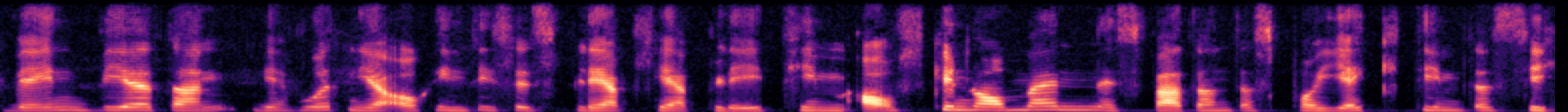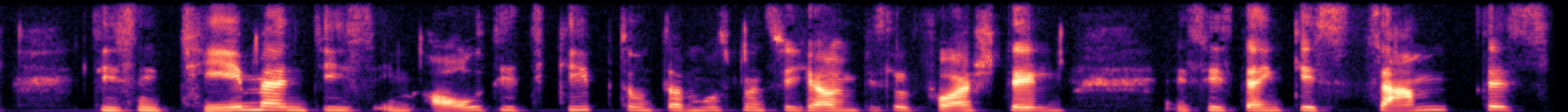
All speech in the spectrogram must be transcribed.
wenn wir dann, wir wurden ja auch in dieses Fair Play Team aufgenommen. Es war dann das Projektteam, das sich diesen Themen, die es im Audit gibt, und da muss man sich auch ein bisschen vorstellen, es ist ein gesamtes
